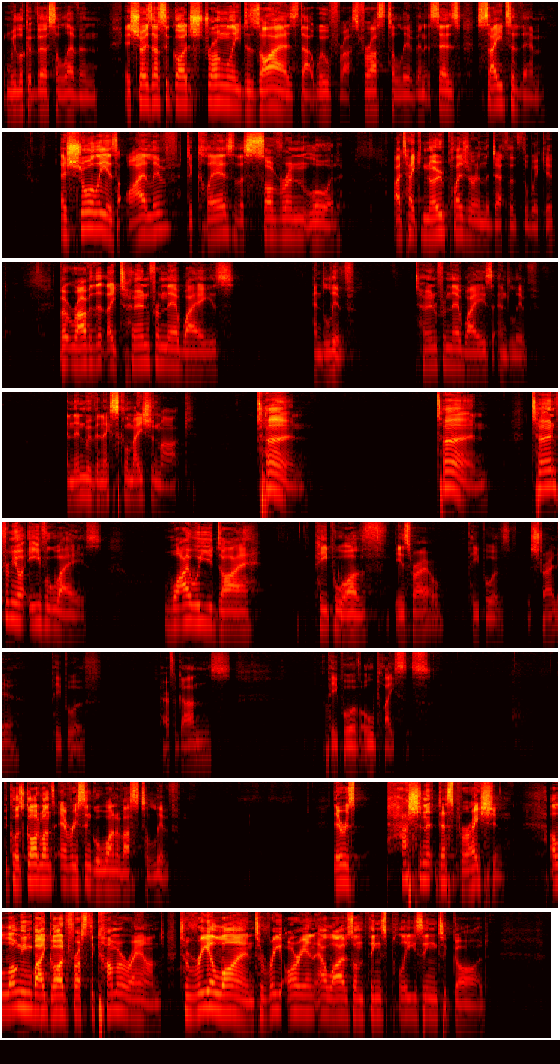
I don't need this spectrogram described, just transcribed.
When we look at verse 11, it shows us that God strongly desires that will for us, for us to live. And it says, Say to them, As surely as I live, declares the sovereign Lord, I take no pleasure in the death of the wicked, but rather that they turn from their ways and live. Turn from their ways and live. And then with an exclamation mark, turn. Turn. Turn from your evil ways. Why will you die, people of Israel, people of Australia, people of Parafield Gardens, people of all places? Because God wants every single one of us to live. There is passionate desperation, a longing by God for us to come around, to realign, to reorient our lives on things pleasing to God.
